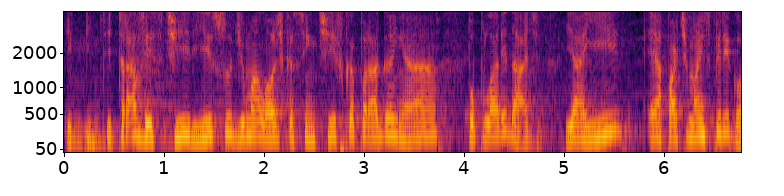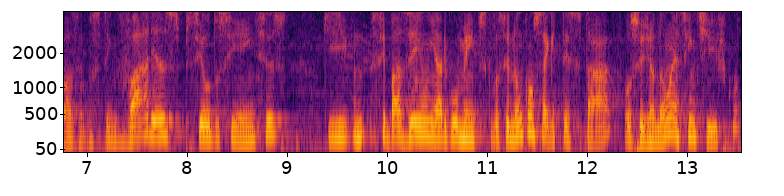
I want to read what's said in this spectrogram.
E, e- e travestir isso de uma lógica científica para ganhar popularidade. E aí é a parte mais perigosa. Você tem várias pseudociências que se baseiam em argumentos que você não consegue testar, ou seja, não é científico,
